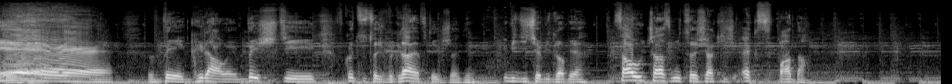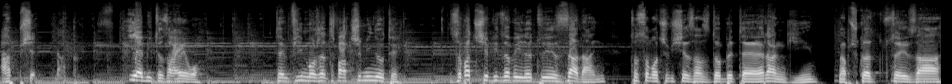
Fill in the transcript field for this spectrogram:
Yeah! Wygrałem wyścig. W końcu coś wygrałem w tej grze, nie? I widzicie, widzowie, cały czas mi coś jakiś eks wpada. A psie... Ile mi to zajęło? Ten film może trwa 3 minuty. Zobaczcie widzowie ile tu jest zadań. To są oczywiście za zdobyte rangi. Na przykład tutaj za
